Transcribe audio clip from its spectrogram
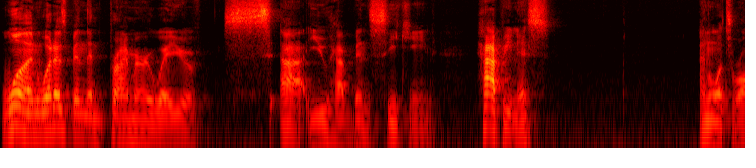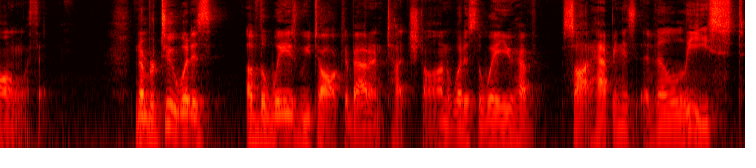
One, what has been the primary way you have uh, you have been seeking happiness, and what's wrong with it? Number two, what is of the ways we talked about and touched on? What is the way you have sought happiness the least?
